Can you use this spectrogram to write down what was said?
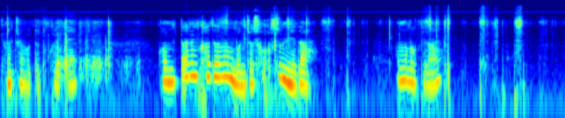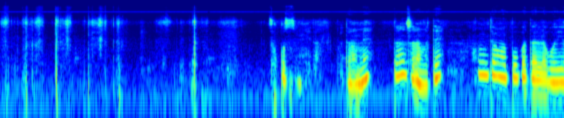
경찰과 도둑할 때. 그럼 다른 카드는 먼저 섞습니다. 아무렇게나. 섞었습니다. 그 다음에 다른 사람한테 한 장을 뽑아달라고 해요.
